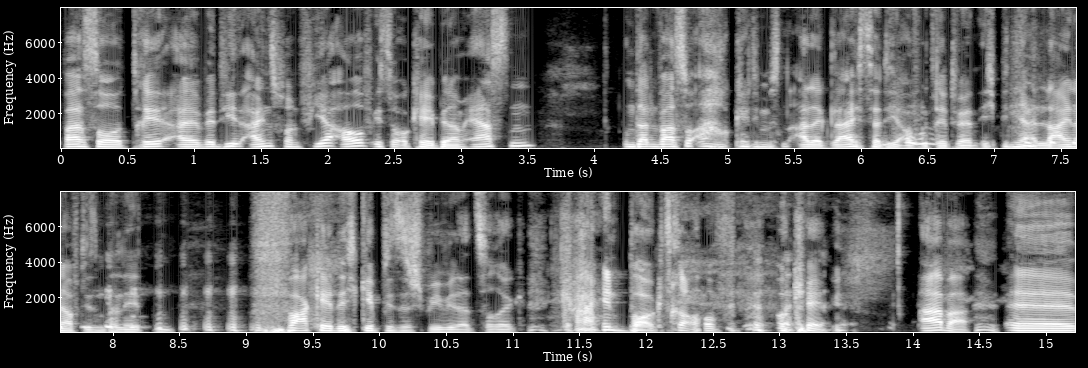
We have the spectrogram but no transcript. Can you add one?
war es so, Dreh, äh, Ventil 1 von 4 auf. Ich so, okay, bin am ersten. Und dann war es so, ach, okay, die müssen alle gleichzeitig aufgedreht werden. Ich bin hier alleine auf diesem Planeten. Fuck it, ich gebe dieses Spiel wieder zurück. Kein Bock drauf. Okay. Aber äh,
